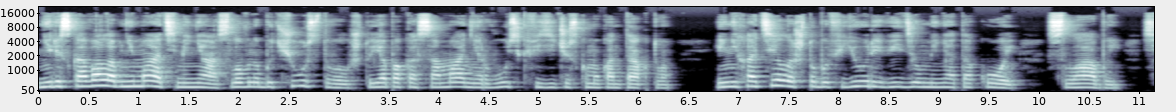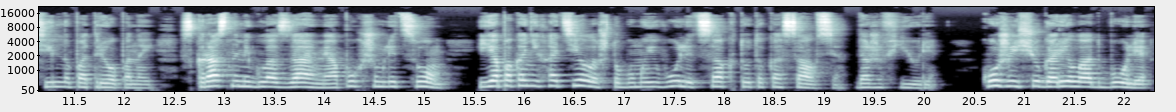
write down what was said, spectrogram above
Не рисковал обнимать меня, словно бы чувствовал, что я пока сама не рвусь к физическому контакту и не хотела, чтобы Фьюри видел меня такой, слабый, сильно потрепанной, с красными глазами, опухшим лицом, и я пока не хотела, чтобы моего лица кто-то касался, даже Фьюри. Кожа еще горела от боли,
